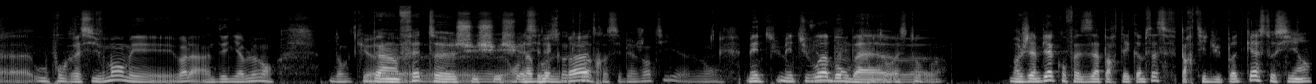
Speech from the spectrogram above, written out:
Euh, ou progressivement, mais voilà, indéniablement. Donc, Ben, en fait, euh, je suis- je suis- je suis on a assez se d'accord battre, c'est bien gentil. euh, bon. mais tu, mais tu vois, bon bah, resto, euh, moi j'aime bien qu'on fasse des apartés comme ça. Ça fait partie du podcast aussi, hein.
